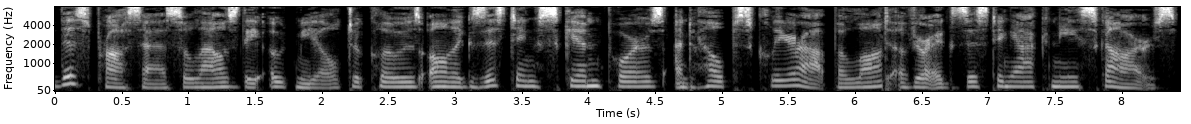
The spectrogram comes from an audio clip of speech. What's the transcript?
this process allows the oatmeal to close all existing skin pores and helps clear up a lot of your existing acne scars.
